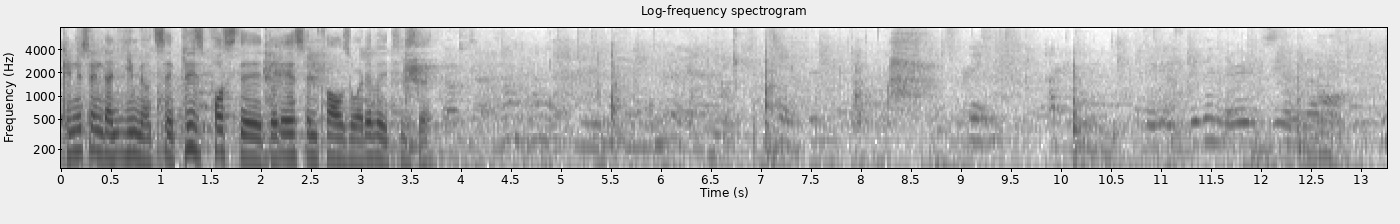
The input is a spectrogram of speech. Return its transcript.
Can you send an email to say, please post the .asm files or whatever it is there? Then it's given the red zero to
